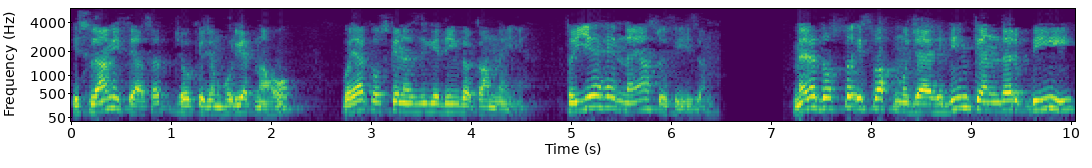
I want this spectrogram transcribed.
اسلامی سیاست جو کہ جمہوریت نہ ہو، گویا کہ اس کے نزدیک دین کا کام نہیں ہے۔ تو یہ ہے نیا صوفیزم۔ میرے دوستو، اس وقت مجاہدین کے اندر بھی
